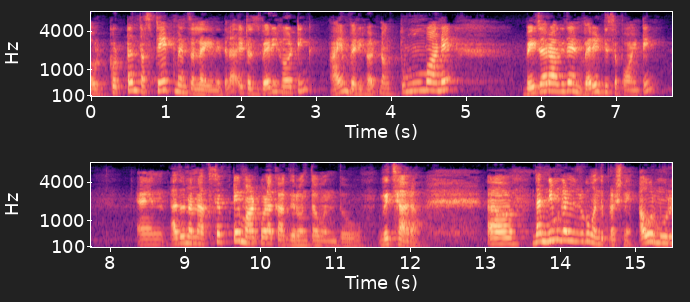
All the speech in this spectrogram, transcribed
ಅವ್ರು ಕೊಟ್ಟಂಥ ಸ್ಟೇಟ್ಮೆಂಟ್ಸ್ ಎಲ್ಲ ಏನಿದೆಲ್ಲ it is very hurting I am very hurt ನಂಗೆ ತುಂಬಾ ಬೇಜಾರಾಗಿದೆ ಆ್ಯಂಡ್ ವೆರಿ ಡಿಸಪಾಯಿಂಟಿಂಗ್ ಆ್ಯಂಡ್ ಅದು ನನ್ನ ಅಕ್ಸೆಪ್ಟೇ ಮಾಡ್ಕೊಳಕ್ಕಾಗದಿರೋಂಥ ಒಂದು ವಿಚಾರ. ನಾನು ನಿಮ್ಗೆಲ್ರಿಗೂ ಒಂದು ಪ್ರಶ್ನೆ, ಅವ್ರ ಮೂರು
